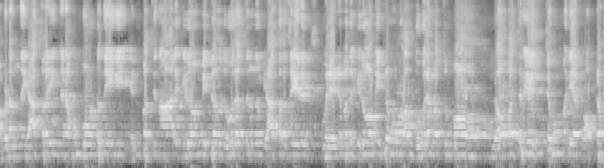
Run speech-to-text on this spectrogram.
അവിടെ നിന്ന് യാത്ര ഇങ്ങനെ മുമ്പോട്ട് നീങ്ങി എൺപത്തിനാല് കിലോമീറ്റർ ദൂരത്തിൽ നിന്നും യാത്ര ചെയ്ത് ഒരു എഴുപത് കിലോമീറ്ററോളം ദൂരം എത്തുമ്പോ ലോകത്തിലെ ഏറ്റവും വലിയ ഡോക്ടർ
